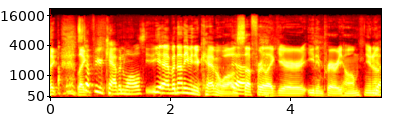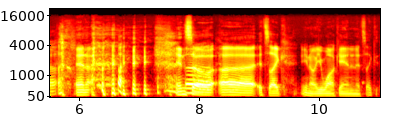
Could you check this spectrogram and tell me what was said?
like, like, Stuff for your cabin walls. yeah, but not even your cabin walls, Yeah. stuff for like your Eden Prairie home, you know? Yeah. And, and so, uh, it's like, you know, you walk in and it's like,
